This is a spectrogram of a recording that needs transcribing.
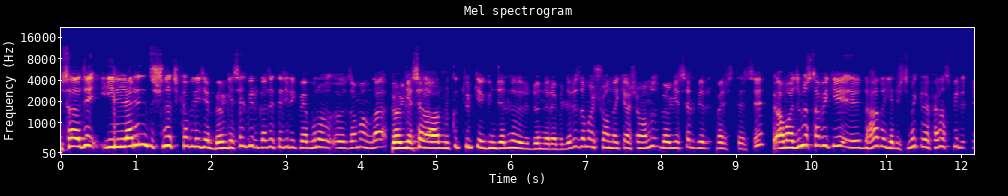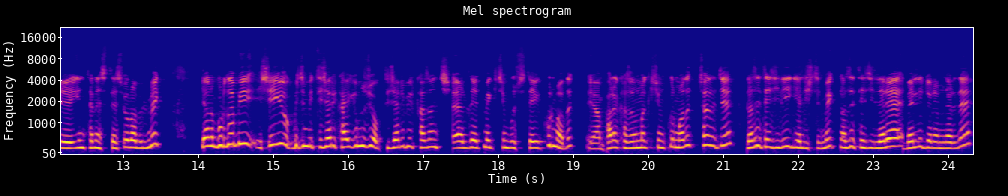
sadece illerin dışına çıkabileceği bölgesel bir gazetecilik ve bunu e, zamanla bölgesel ağırlıklı Türkiye günceline de döndürebiliriz ama şu andaki aşamamız bölgesel bir haber sitesi. Amacımız tabii ki e, daha da geliştirmek, referans bir e, internet sitesi olabilmek. Yani burada bir şey yok. Bizim bir ticari kaygımız yok. Ticari bir kazanç elde etmek için bu siteyi kurmadık. Yani para kazanmak için kurmadık. Sadece gazeteciliği geliştirmek, gazetecilere belli dönemlerde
